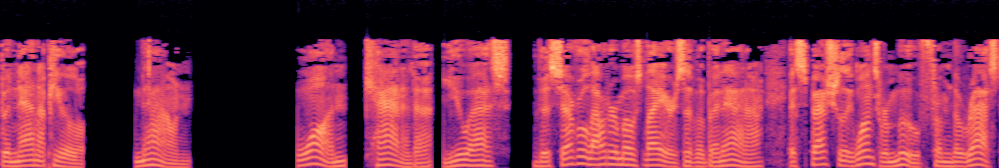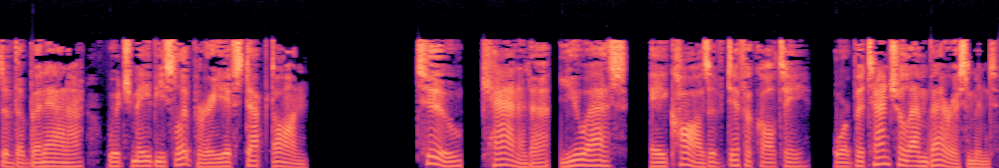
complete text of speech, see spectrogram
Banana peel. Noun. 1. Canada, U.S. The several outermost layers of a banana, especially ones removed from the rest of the banana, which may be slippery if stepped on. 2. Canada, U.S. A cause of difficulty, or potential embarrassment.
